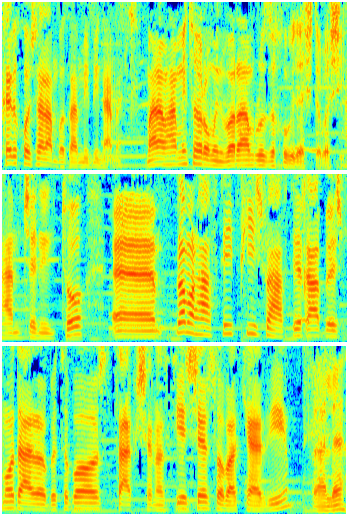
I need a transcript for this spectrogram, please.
خیلی خوشحالم بازم میبینمت. منم همینطور امیدوارم روز خوبی داشته باشی. همچنین تو رامان هفته پیش و هفته قبلش ما در رابطه با سبک شناسی شعر صحبت کردیم. بله.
